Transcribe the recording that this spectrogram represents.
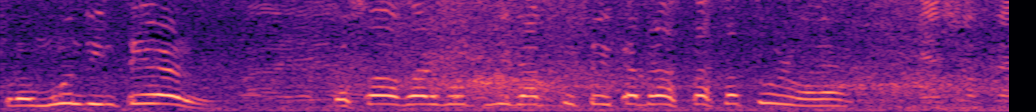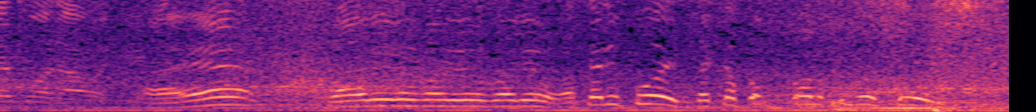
pro mundo inteiro. Pessoal, agora eu vou desligar porque eu tenho que abraçar essa turma, né? É chofer moral aqui. Ah é? Valeu, valeu, valeu. Até depois, daqui a pouco falo com vocês.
